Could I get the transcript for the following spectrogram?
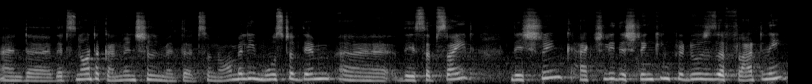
and uh, that's not a conventional method. So normally, most of them uh, they subside, they shrink. Actually, the shrinking produces a flattening.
